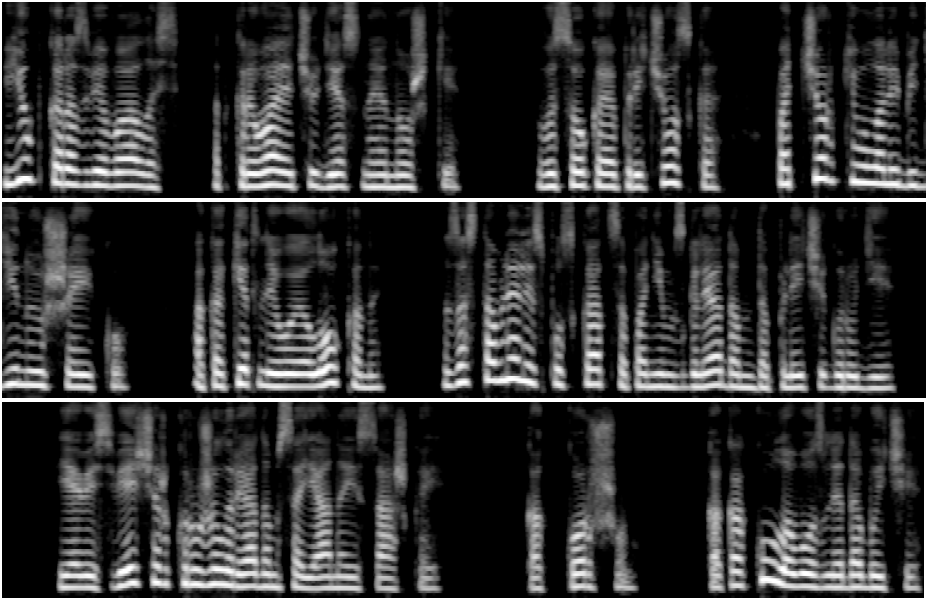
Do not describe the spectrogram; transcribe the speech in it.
Юбка развивалась, открывая чудесные ножки. Высокая прическа подчеркивала лебединую шейку, а кокетливые локоны заставляли спускаться по ним взглядом до плеч и груди. Я весь вечер кружил рядом с Аяной и Сашкой. Как коршун, как акула возле добычи.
